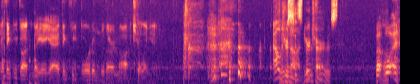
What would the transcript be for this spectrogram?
I think we got like yeah. I think we bored him with our not killing him. It Algernon, your turn turn. first. but Oh. what?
